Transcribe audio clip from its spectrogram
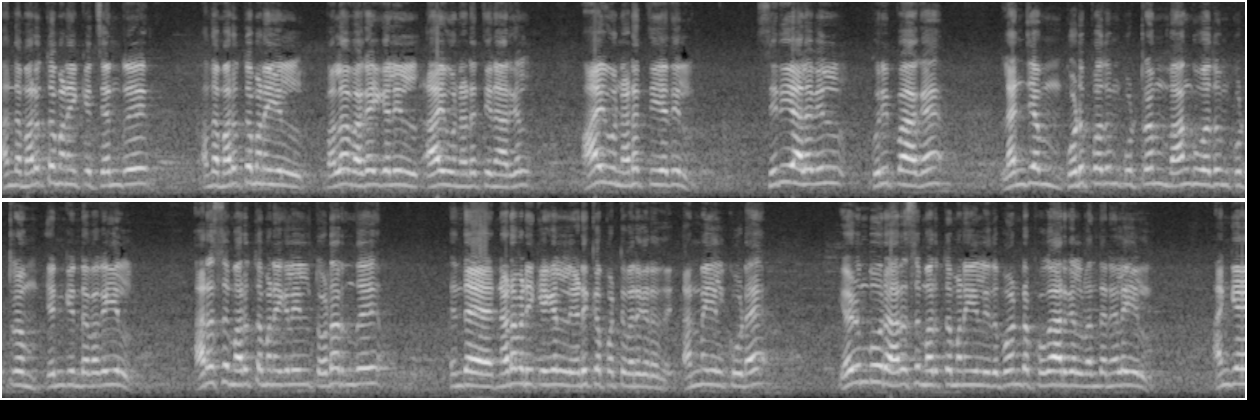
அந்த மருத்துவமனைக்கு சென்று அந்த மருத்துவமனையில் பல வகைகளில் ஆய்வு நடத்தினார்கள். ஆய்வு நடத்தியதில் சிறிய அளவில் குறிப்பாக லஞ்சம் கொடுப்பதும் குற்றம் வாங்குவதும் குற்றம் என்கின்ற வகையில் அரசு மருத்துவமனைகளில் தொடர்ந்து இந்த நடவடிக்கைகள் எடுக்கப்பட்டு வருகிறது. அண்மையில் கூட எழும்பூர் அரசு மருத்துவமனையில் இது போன்ற புகார்கள் வந்த நிலையில் அங்கே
